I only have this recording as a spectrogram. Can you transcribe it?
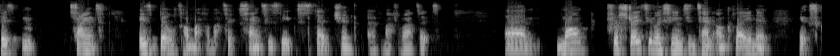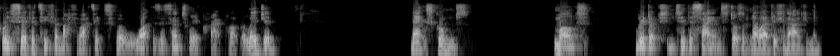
This, science is built on mathematics. Science is the extension of mathematics. Um, frustratingly seems intent on claiming exclusivity for mathematics for what is essentially a crackpot religion. Next comes Morgue's reduction to the science doesn't know everything argument.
